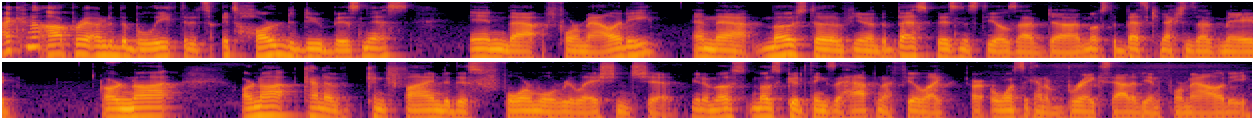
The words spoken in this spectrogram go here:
I kind of operate under the belief that it's, it's hard to do business in that formality and that most of you know the best business deals I've done, most of the best connections I've made, are not are not kind of confined to this formal relationship. You know, most most good things that happen, I feel like, are, are once it kind of breaks out of the informality.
